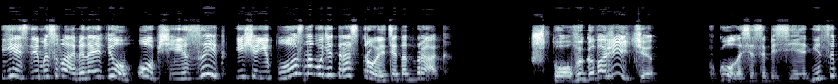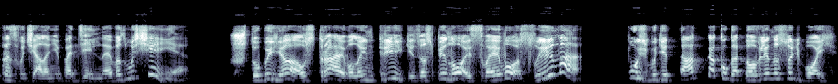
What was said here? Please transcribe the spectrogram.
если мы с вами найдем общий язык, еще не поздно будет расстроить этот брак». «Что вы говорите?» В голосе собеседницы прозвучало неподдельное возмущение. «Чтобы я устраивала интриги за спиной своего сына? Пусть будет так, как уготовлено судьбой».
